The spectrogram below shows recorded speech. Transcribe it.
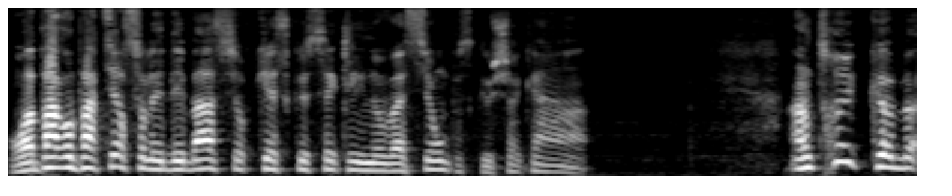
On va pas repartir sur les débats sur qu'est-ce que c'est que l'innovation parce que chacun un truc comme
